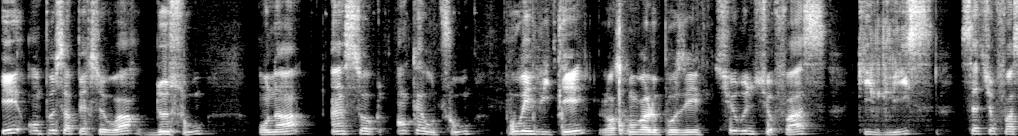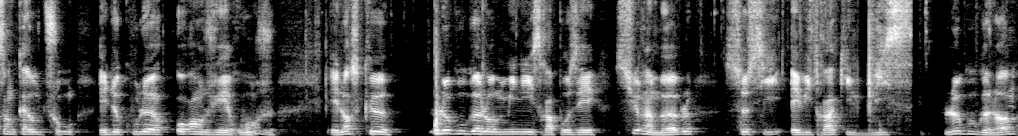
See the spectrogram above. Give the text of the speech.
et on peut s'apercevoir dessous, on a un socle en caoutchouc pour éviter, lorsqu'on va le poser sur une surface, qu'il glisse. Cette surface en caoutchouc est de couleur orangée et rouge. Et lorsque le Google Home Mini sera posé sur un meuble, Ceci évitera qu'il glisse. Le Google Home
